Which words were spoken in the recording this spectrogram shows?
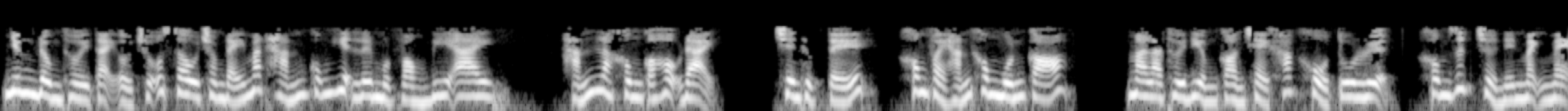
Nhưng đồng thời tại ở chỗ sâu trong đáy mắt hắn cũng hiện lên một vòng bi ai. Hắn là không có hậu đại. Trên thực tế, không phải hắn không muốn có, mà là thời điểm còn trẻ khắc khổ tu luyện, không dứt trở nên mạnh mẽ.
